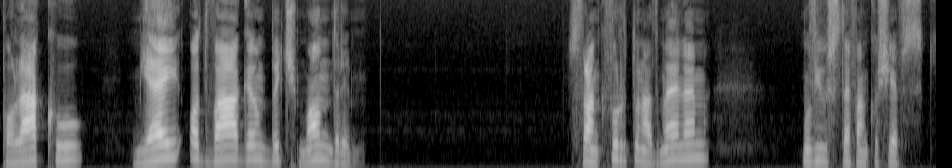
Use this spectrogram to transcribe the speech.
Polaku, miej odwagę być mądrym. Z Frankfurtu nad Menem mówił Stefan Kosiewski.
